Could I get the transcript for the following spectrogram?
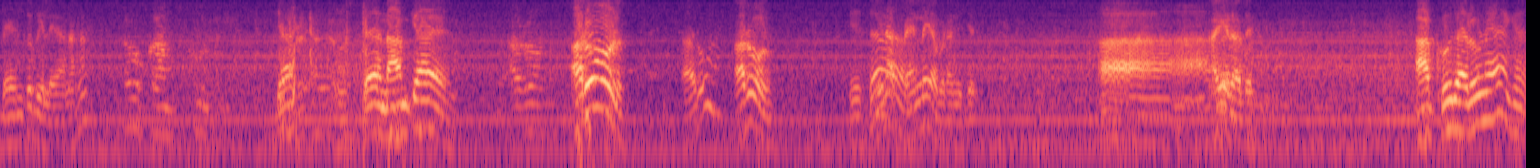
બેન તો બી લેવાના હા કામ क्या? तेरा नाम क्या है? अरुण। अरुण। अरुण? ये मेरा सर पेन नहीं है बड़ा नीचे। आइए राधे। आप खुद अरुण है क्या?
